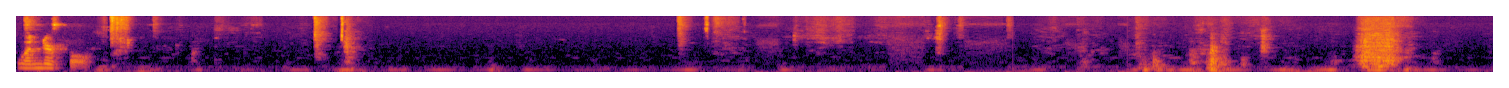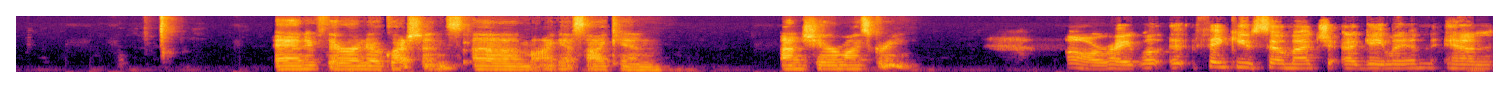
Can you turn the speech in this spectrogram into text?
Wonderful. And if there are no questions, um, I guess I can unshare my screen. All right. Well, uh, thank you so much, uh, Gaylyn, and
